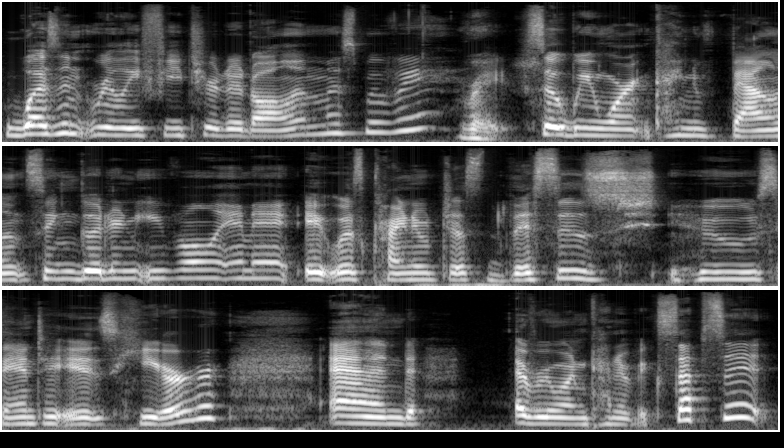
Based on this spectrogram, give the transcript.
wasn't really featured at all in this movie. Right. So we weren't kind of balancing good and evil in it. It was kind of just this is who Santa is here and everyone kind of accepts it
